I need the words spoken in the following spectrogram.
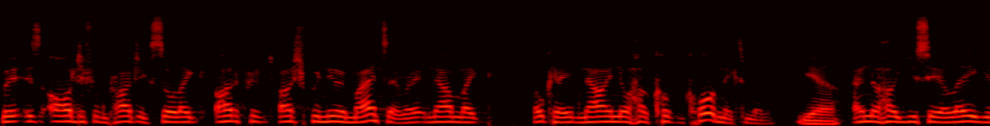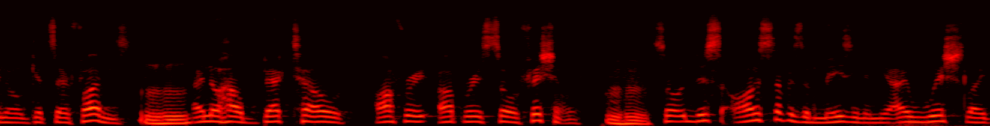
but it's all different projects. So like entrepre- entrepreneur mindset, right? Now I'm like, okay, now I know how Coca Cola makes money. Yeah. I know how UCLA, you know, gets their funds. Mm-hmm. I know how Bechtel operate operates so efficiently. Mm-hmm. So this all this stuff is amazing to me. I wish like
